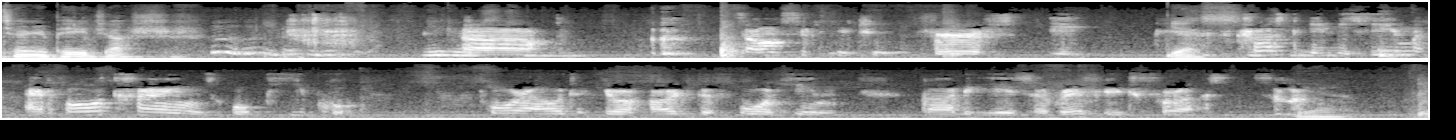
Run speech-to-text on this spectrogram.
Turn your page, Josh. Uh, Psalm 62, verse 8. Yes. Trust in Him at all times, O people. Pour out your heart before Him. God is a refuge for us. Yeah.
